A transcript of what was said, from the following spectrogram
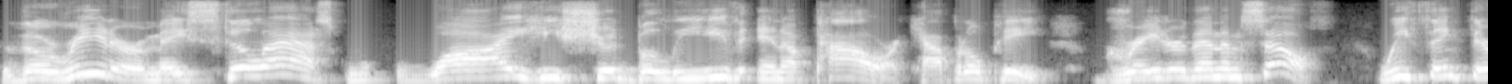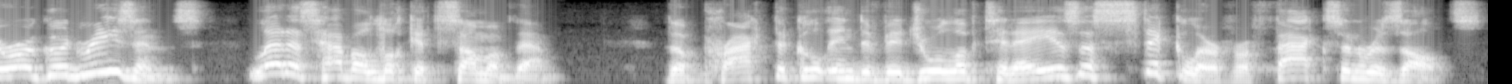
The reader may still ask why he should believe in a power, capital P, greater than himself. We think there are good reasons. Let us have a look at some of them. The practical individual of today is a stickler for facts and results.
